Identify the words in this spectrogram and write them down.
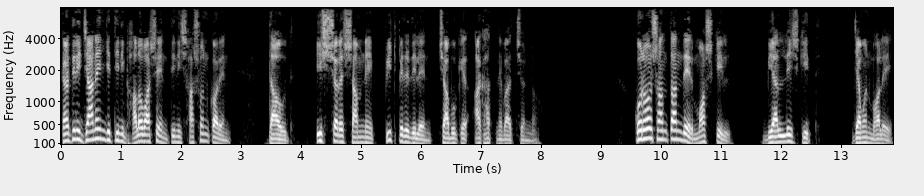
কারণ তিনি জানেন যে তিনি ভালোবাসেন, তিনি শাসন করেন। দাউদ ঈশ্বরের সামনে পিঠ পেতে দিলেন চাবুকের আঘাত নেবার জন্য। কোরহ সন্তানদের মশকিল বিয়াল্লিশ গীত যেমন বলে,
